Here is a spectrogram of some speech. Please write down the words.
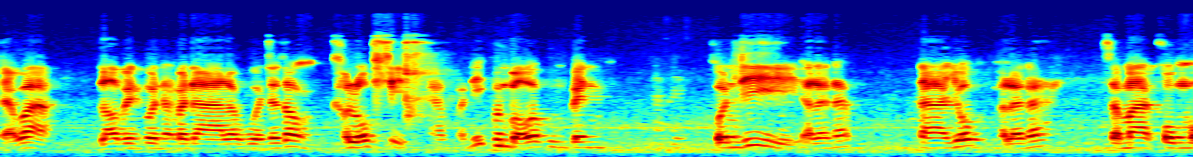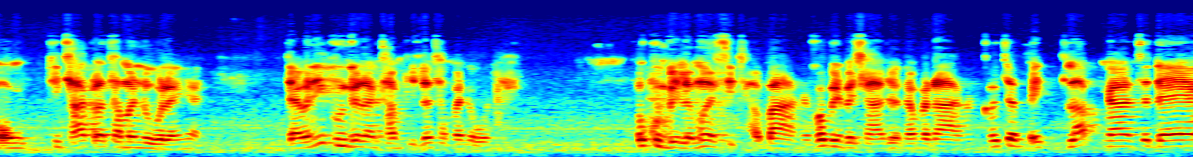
แต่ว่าเราเป็นคนธรรมดาเราควรจะต้องเคารพสิทธิ์ครับวันนี้คุณบอกว่าคุณเป็นคนที่อะไรนะนายกอะไรนะสมาคมองค์พิทักษ์รัฐธรรมนูญอะไรเงี้ยแต่วันนี้คุณกำลังทำผิดรัฐธรรมนูญ เพราะคุณไปละเมิดสิทธิชาวบ้านเขาเป็นประชาชนธรรมดาเขาจะไปรับงานแสดง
